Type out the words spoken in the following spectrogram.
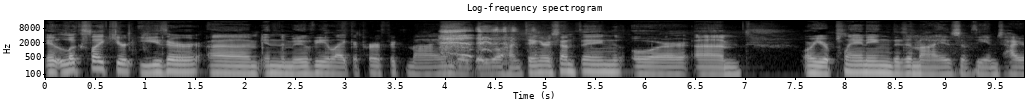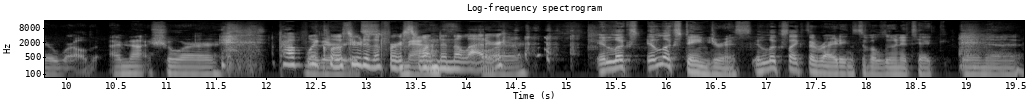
It looks like you're either um, in the movie like a perfect mind or Good Will Hunting or something, or um, or you're planning the demise of the entire world. I'm not sure. probably closer to the first one than the latter. It looks it looks dangerous. It looks like the writings of a lunatic in a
